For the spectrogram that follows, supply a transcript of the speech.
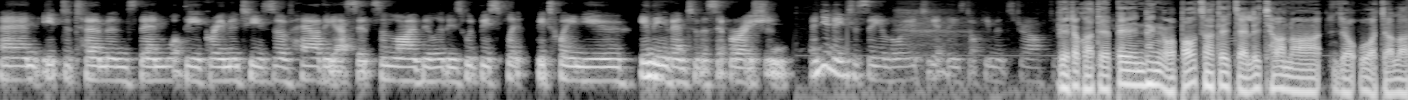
and it determines then what the agreement is of how the assets and liabilities would be split between you in the event of a separation. And you need to see a lawyer to get these documents drafted. Đó có thể tên ở báo cho chạy lý cho nó, dụ của cho là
